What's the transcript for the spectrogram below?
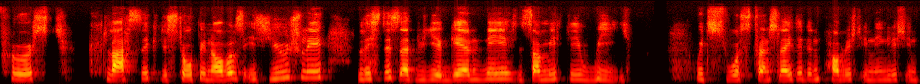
first classic dystopian novels, is usually listed as Yevgeny We, which was translated and published in English in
